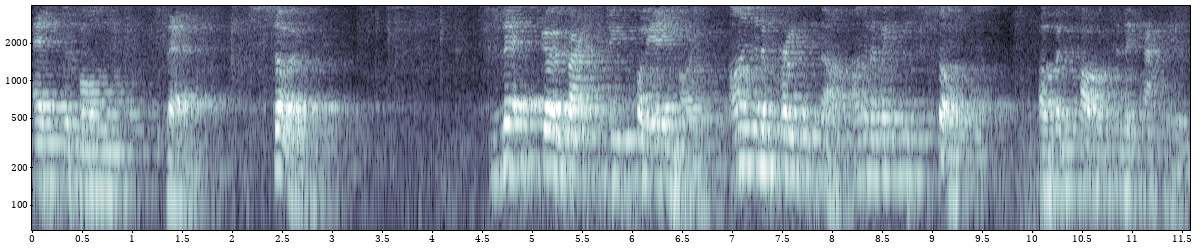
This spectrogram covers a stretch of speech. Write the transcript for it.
ester bond there. So, let's go back to do polyamide. I'm going to break this up. I'm going to make the salt of the carboxylic acid.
